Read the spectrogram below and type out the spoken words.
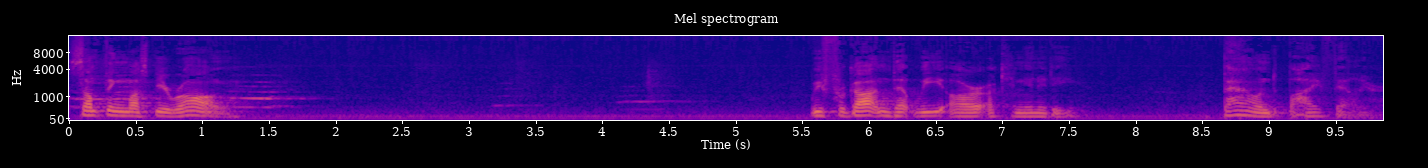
something must be wrong. We've forgotten that we are a community bound by failure.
